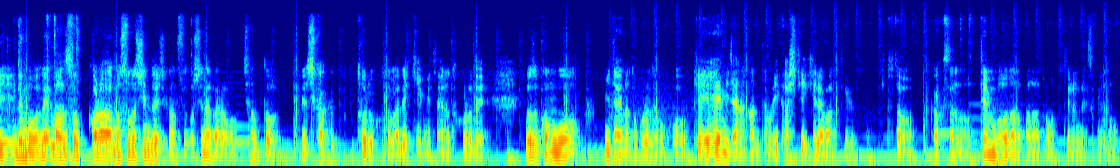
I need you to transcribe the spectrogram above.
えー、でもね、まあそこからもそのしんどい時間を過ごしながらもちゃんと資格取ることができみたいなところで、どうぞ今後みたいなところでもこう経営みたいな観点も生かしていければっていう、多分、学さんの展望なのかなと思ってるんですけれども。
